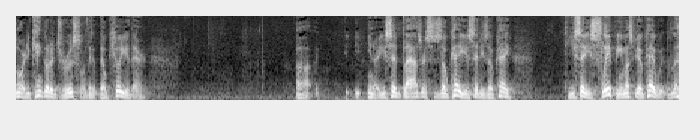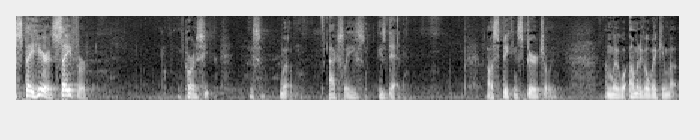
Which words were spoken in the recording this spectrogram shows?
Lord, you can't go to Jerusalem. They'll kill you there. Uh, you know, you said Lazarus is okay. You said he's okay. You said he's sleeping. He must be okay. Let's stay here. It's safer. Of course, he, said, Well, actually, he's, he's dead. I was speaking spiritually. I'm going to go wake him up.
